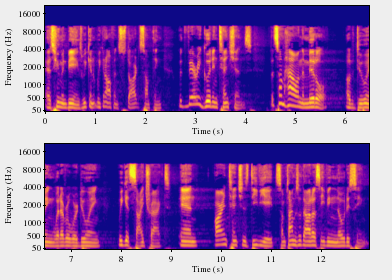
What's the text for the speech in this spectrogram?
as human beings, we can, we can often start something with very good intentions, but somehow in the middle of doing whatever we're doing, we get sidetracked and our intentions deviate, sometimes without us even noticing.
